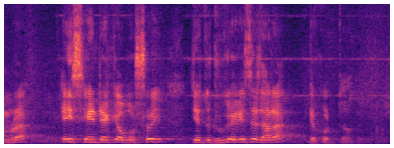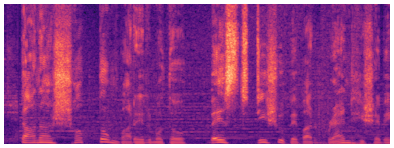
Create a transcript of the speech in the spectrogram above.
আমরা এই শ্রেণীটাকে অবশ্যই যেহেতু ঢুকে গেছে যারা এটা করতে হবে। টানা সপ্তমবারের মতো বেস্ট টিস্যু পেপার ব্র্যান্ড হিসেবে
